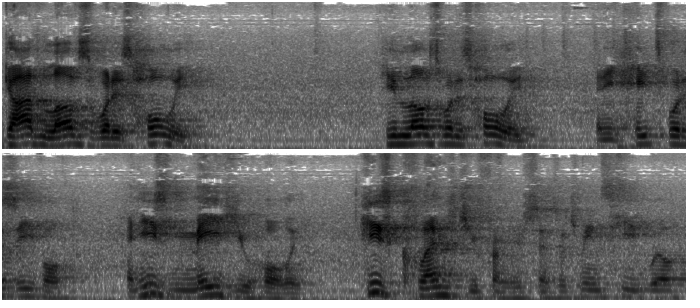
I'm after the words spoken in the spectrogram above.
God loves what is holy. He loves what is holy, and He hates what is evil. And He's made you holy. He's cleansed you from your sins, which means He will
